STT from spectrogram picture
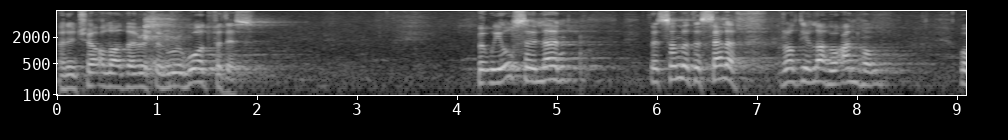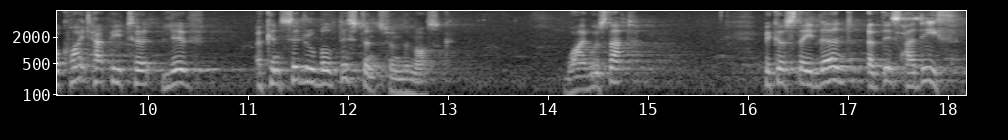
And inshallah, there is a reward for this. But we also learn that some of the Salaf, radiallahu anhum, were quite happy to live a considerable distance from the mosque. Why was that? Because they learnt of this hadith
